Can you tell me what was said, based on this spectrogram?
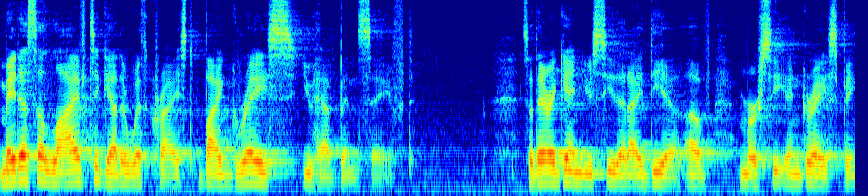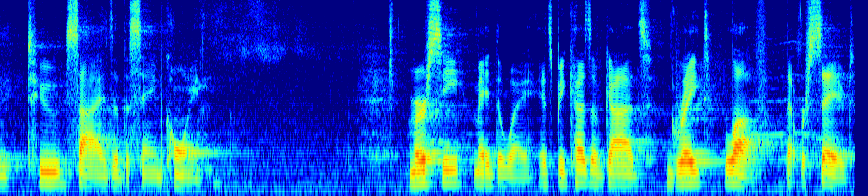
made us alive together with Christ. By grace you have been saved. So, there again, you see that idea of mercy and grace being two sides of the same coin. Mercy made the way. It's because of God's great love that we're saved.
